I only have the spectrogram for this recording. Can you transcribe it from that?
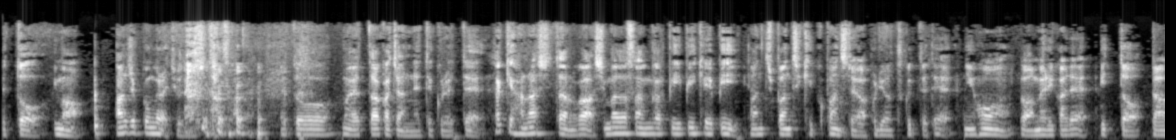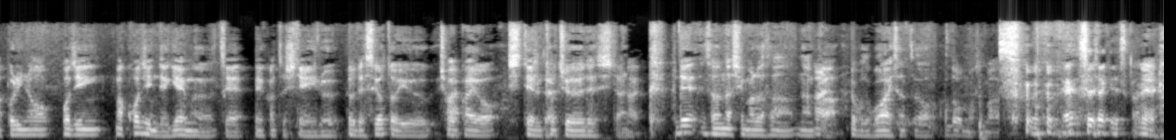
えっと、今、30分ぐらい中断してたんですかね。えっと、まあ、やった赤ちゃん寝てくれて、さっき話したのが、島田さんが PPKP、パンチパンチキックパンチというアプリを作ってて、日本とアメリカでヒットアプリの個人、まあ、個人でゲームで生活している人ですよという紹介をしている途中でしたね。はいで、そんな島田さん、なんかは、一言ご挨拶を。どうもします。え、それだけですか？ね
